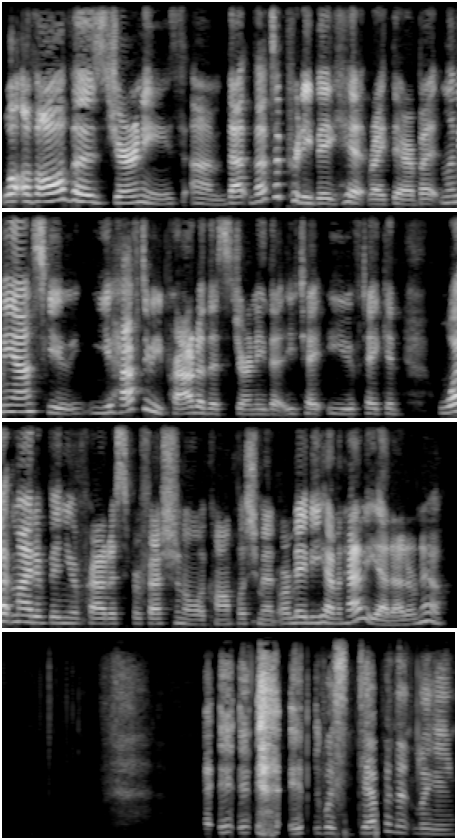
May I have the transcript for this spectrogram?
Well, of all those journeys, um, that that's a pretty big hit right there. But let me ask you: you have to be proud of this journey that you take you've taken. What might have been your proudest professional accomplishment, or maybe you haven't had it yet? I don't know. It, it, it, it was definitely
